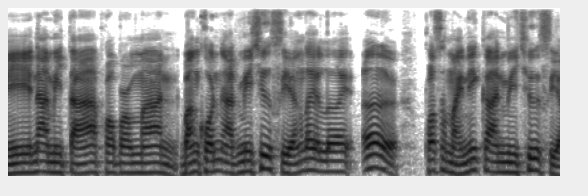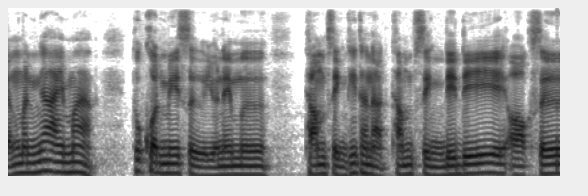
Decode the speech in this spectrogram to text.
มีหน้ามีตาพอประมาณ บางคนอาจมีชื่อเสียงได้เลย เออ เพราะสมัยนี้การมีชื่อเสียงมันง่ายมาก ทุกคนมีสื่ออยู่ในมือทำสิ่งที่ถนัดทำสิ่งดีๆ ออกสื่อ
